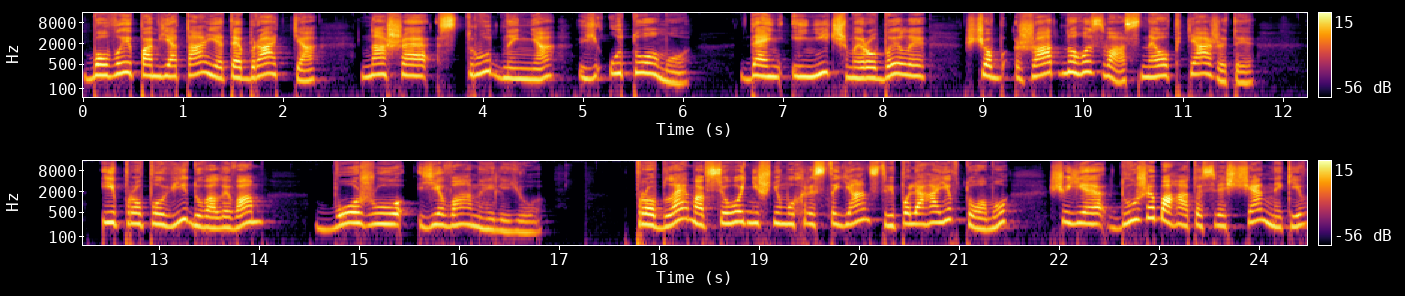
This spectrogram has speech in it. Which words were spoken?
Бо ви пам'ятаєте, браття, наше струднення й у тому. День і ніч ми робили, щоб жадного з вас не обтяжити, і проповідували вам Божу Євангелію. Проблема в сьогоднішньому християнстві полягає в тому, що є дуже багато священників,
